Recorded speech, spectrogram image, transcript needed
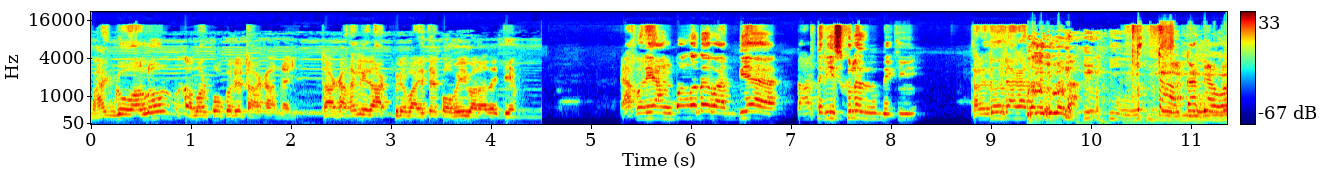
ভাগ্য ভালো আমার পকেটে টাকা নাই টাকা থাকলে রাগ করে বাড়িতে কবেই বাড়া যাইতাম এখন এই আংপাং কথা বাদ দিয়া তাড়াতাড়ি স্কুলে দেখি তাহলে তুমি টাকা তাহলে দিবে না টাকা দেওয়া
